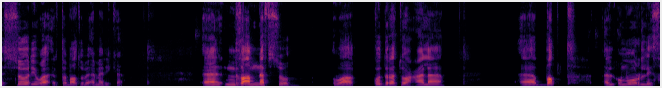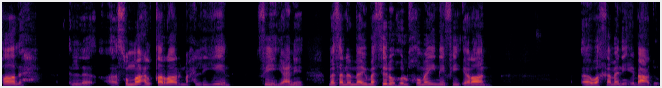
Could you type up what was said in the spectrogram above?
السوري وارتباطه بأمريكا. النظام نفسه وقدرته على آه، ضبط الأمور لصالح صناع القرار المحليين فيه. يعني مثلا ما يمثله الخميني في إيران آه، وخمنئي بعده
